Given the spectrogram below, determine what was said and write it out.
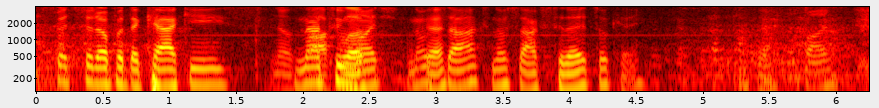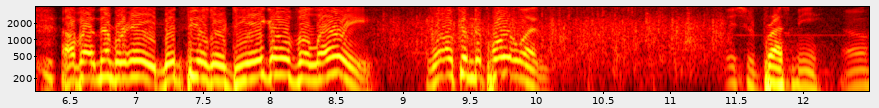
Switched it up with the khakis. No Not too look. much. No Okay. socks. No socks today. It's okay. Okay, it's fine. How about number eight, midfielder Diego Valeri? Welcome to Portland. They surprised me, oh,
